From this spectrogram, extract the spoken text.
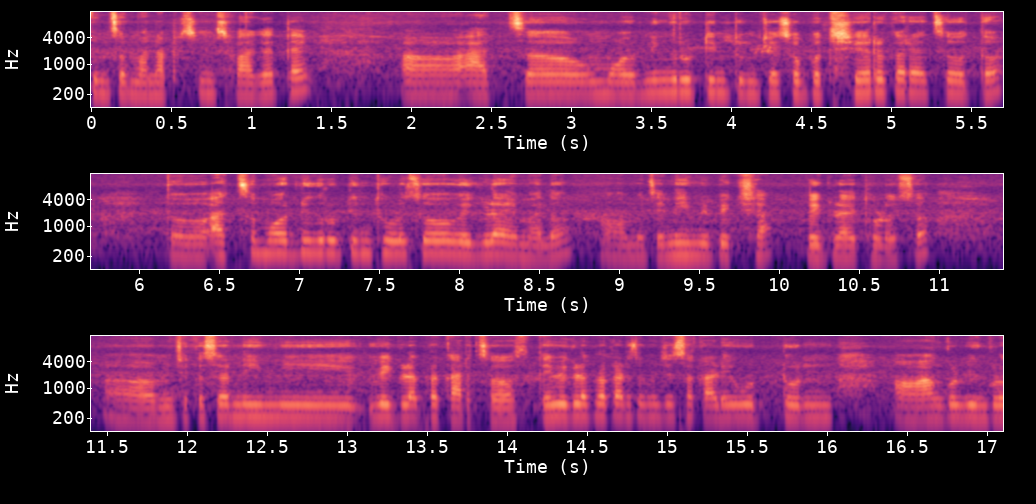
तुमचं मनापासून स्वागत आहे. आजचं मॉर्निंग रुटीन तुमच्यासोबत शेअर करायचं होतं. तर आजचं मॉर्निंग रुटीन थोडंसं वेगळं आहे मला. म्हणजे नेहमीपेक्षा वेगळं आहे थोडंसं. म्हणजे कसं नेहमी वेगळ्या प्रकारचं असते. वेगळ्या प्रकारचं म्हणजे सकाळी उठून आंघोळ बिंघोळ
